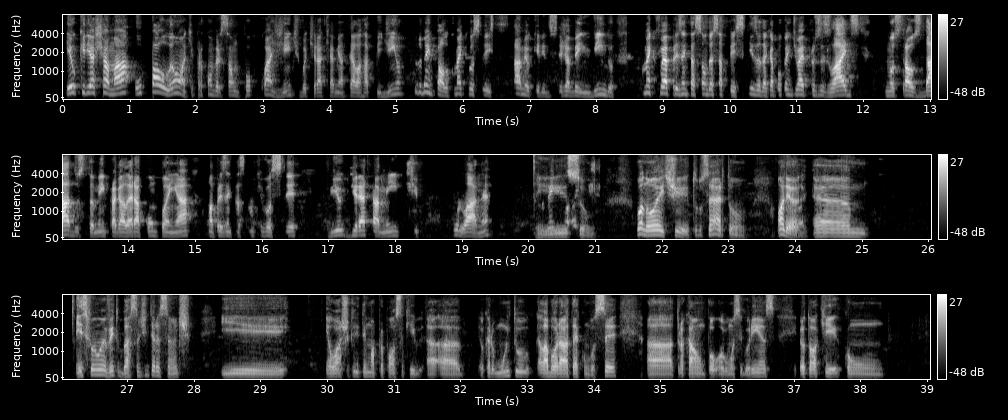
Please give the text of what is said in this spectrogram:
eu queria chamar o Paulão aqui para conversar um pouco com a gente. Vou tirar aqui a minha tela rapidinho. Tudo bem, Paulo? Como é que você está, meu querido? Seja bem-vindo. Como é que foi a apresentação dessa pesquisa? Daqui a pouco a gente vai para os slides, mostrar os dados também para a galera acompanhar uma apresentação que você viu diretamente por lá, né? Tudo Isso. Boa noite. Boa noite, tudo certo? Olha, é... esse foi um evento bastante interessante e eu acho que ele tem uma proposta que uh, uh, eu quero muito elaborar até com você, uh, trocar um pouco algumas figurinhas. Eu estou aqui com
